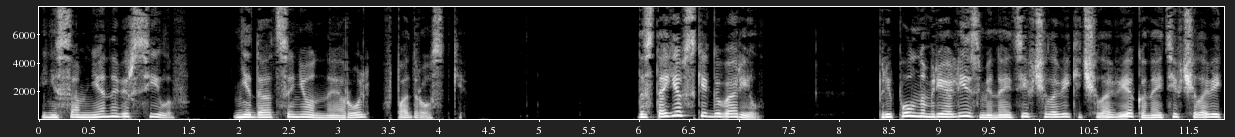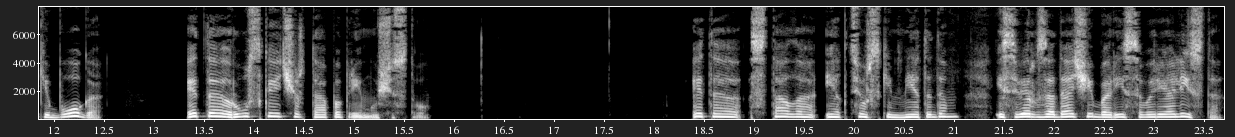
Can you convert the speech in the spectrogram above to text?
и, несомненно, Версилов, недооцененная роль в подростке. Достоевский говорил, «При полном реализме найти в человеке человека, найти в человеке Бога — это русская черта по преимуществу. Это стало и актерским методом, и сверхзадачей Борисова-реалиста,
